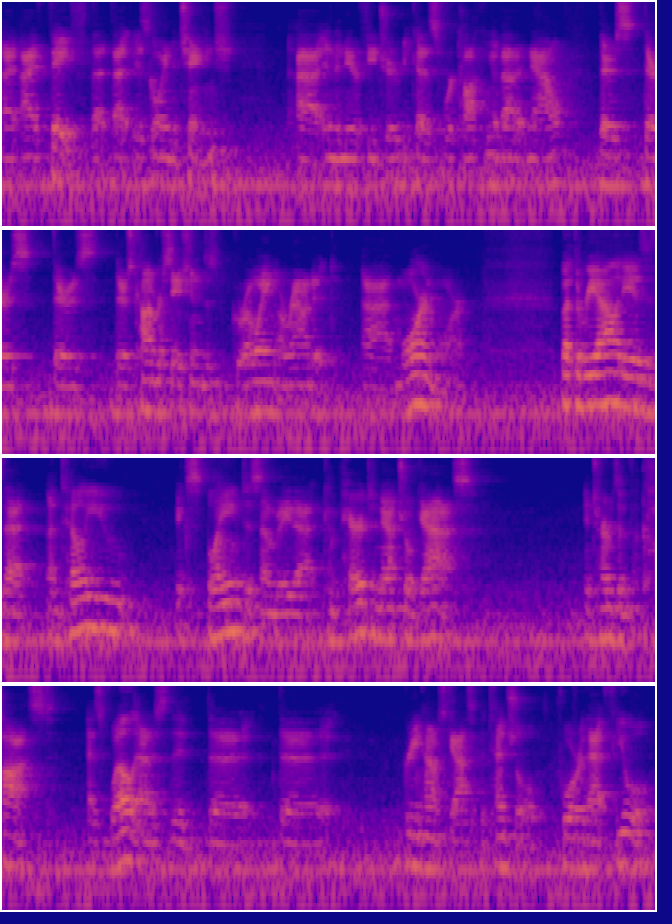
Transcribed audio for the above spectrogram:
I, I have faith that that is going to change uh, in the near future because we're talking about it now. There's there's there's there's conversations growing around it uh, more and more. But the reality is, is that until you explain to somebody that compared to natural gas, in terms of the cost as well as the the the greenhouse gas potential for that fuel,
